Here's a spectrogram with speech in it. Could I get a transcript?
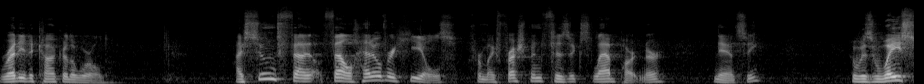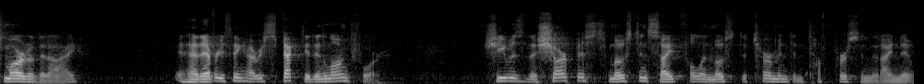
ready to conquer the world. I soon fell, fell head over heels for my freshman physics lab partner, Nancy, who was way smarter than I and had everything I respected and longed for. She was the sharpest, most insightful, and most determined and tough person that I knew.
